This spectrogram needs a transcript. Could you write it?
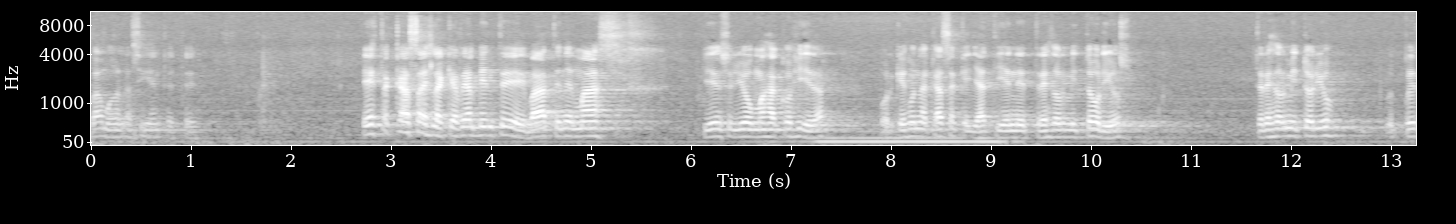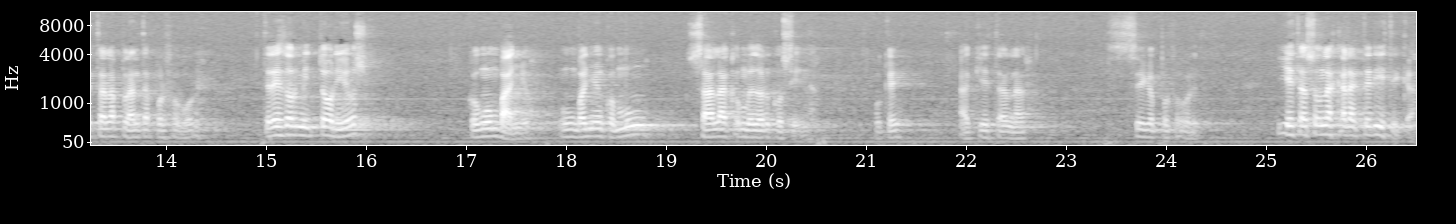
Vamos a la siguiente. Esta casa es la que realmente va a tener más, pienso yo, más acogida, porque es una casa que ya tiene tres dormitorios, tres dormitorios, presta la planta por favor, tres dormitorios con un baño, un baño en común, sala, comedor, cocina. ¿Ok? Aquí están las... Siga por favor. Y estas son las características.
